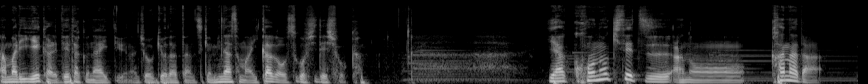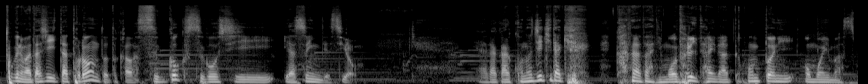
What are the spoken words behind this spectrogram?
あまり家から出たくないというような状況だったんですけど皆様いかがお過ごしでしょうか？いやこの季節あのカナダ特に私いたトロントとかはすっごく過ごしやすいんですよ。いやだからこの時期だけ カナダに戻りたいなって本当に思います。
